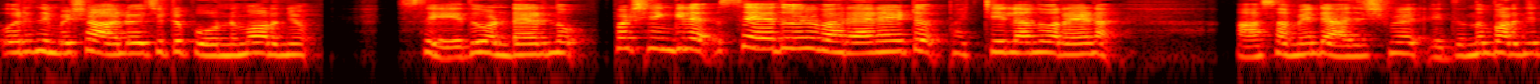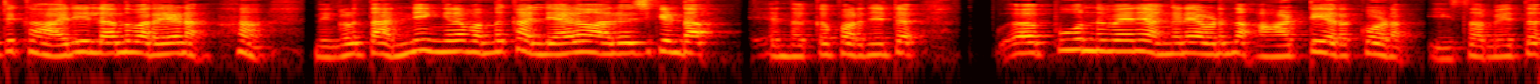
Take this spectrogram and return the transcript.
ഒരു നിമിഷം ആലോചിച്ചിട്ട് പൂർണിമ പറഞ്ഞു സേതു ഉണ്ടായിരുന്നു. പക്ഷെങ്കിൽ സേതുവിന് വരാനായിട്ട് പറ്റിയില്ല എന്ന് പറയണ. ആ സമയം രാജേഷ്മി ഇതൊന്നും പറഞ്ഞിട്ട് കാര്യമില്ല എന്ന് പറയണ നിങ്ങൾ തന്നെ ഇങ്ങനെ വന്ന് കല്യാണം ആലോചിക്കണ്ട എന്നൊക്കെ പറഞ്ഞിട്ട് പൂർണിമേനെ അങ്ങനെ അവിടെ നിന്ന് ആട്ടി ഇറക്കുവാണ്. ഈ സമയത്ത്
